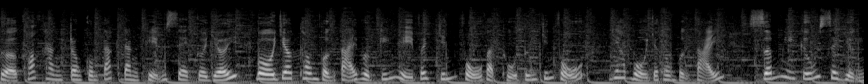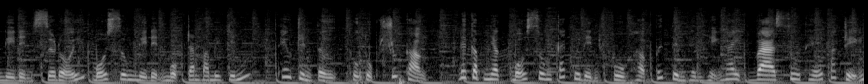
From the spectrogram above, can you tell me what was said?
gỡ khó khăn trong công tác đăng kiểm xe cơ giới, Bộ Giao thông Vận tải vừa kiến nghị với Chính phủ và Thủ tướng Chính phủ giao Bộ Giao thông Vận tải sớm nghiên cứu xây dựng nghị định sửa đổi, bổ sung nghị định 139 theo trình tự thủ tục rút gọn để cập nhật bổ sung các quy định phù hợp với tình hình hiện nay và xu thế phát triển.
